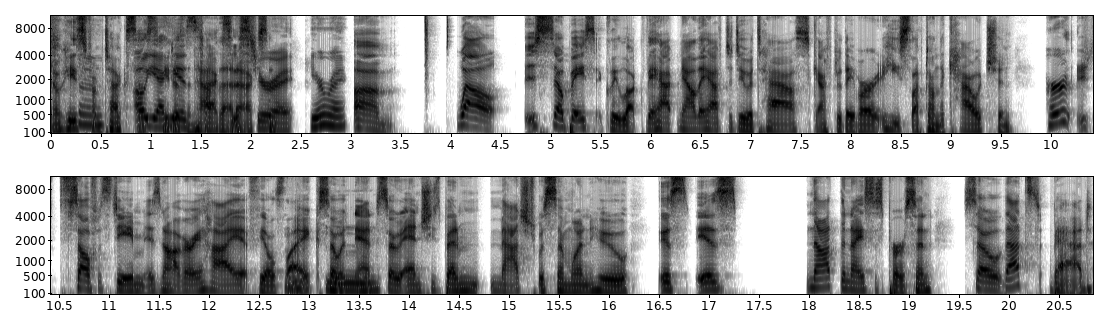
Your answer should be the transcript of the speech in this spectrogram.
No, he's from Texas. oh yeah he, doesn't is have that texas you're right you're right Um, well, so basically, look, they have now they have to do a task after they've already he slept on the couch and her self esteem is not very high. It feels like so, Mhm. and so, and she's been matched with someone who is is not the nicest person. So that's bad.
